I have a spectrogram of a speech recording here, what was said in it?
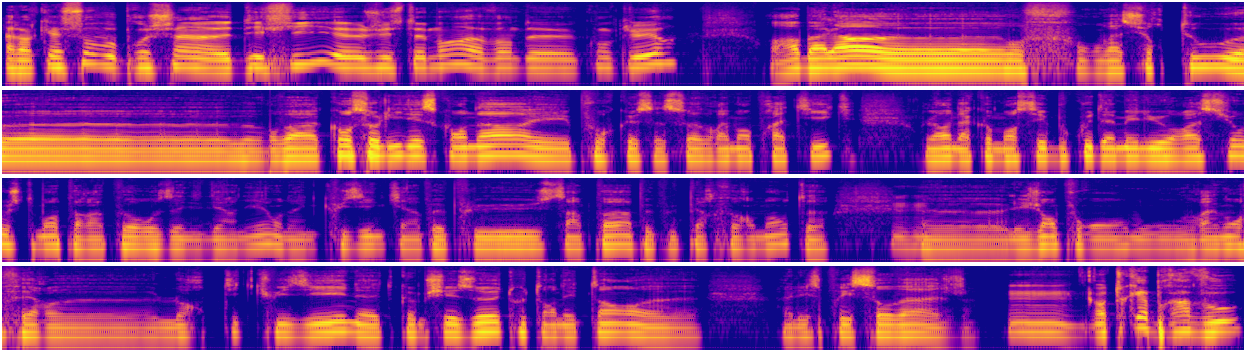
Alors quels sont vos prochains euh, défis euh, justement avant de conclure? Ah bah là, euh, on va surtout, euh, on va consolider ce qu'on a et pour que ça soit vraiment pratique. Là, on a commencé beaucoup d'améliorations justement par rapport aux années dernières. On a une cuisine qui est un peu plus sympa, un peu plus performante. Mhm. Euh, les gens pourront vraiment faire leur petite cuisine, être comme chez eux, tout en étant à l'esprit sauvage. Mhm. En tout cas, bravo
